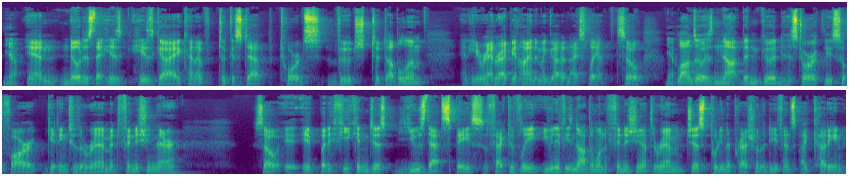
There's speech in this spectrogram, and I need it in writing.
yeah. And noticed that his his guy kind of took a step towards Vooch to double him, and he ran mm-hmm. right behind him and got a nice layup. So. Lonzo has not been good historically so far getting to the rim and finishing there. So if but if he can just use that space effectively, even if he's not the one finishing at the rim, just putting the pressure on the defense by cutting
